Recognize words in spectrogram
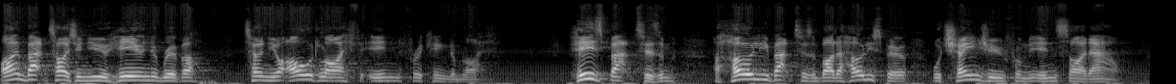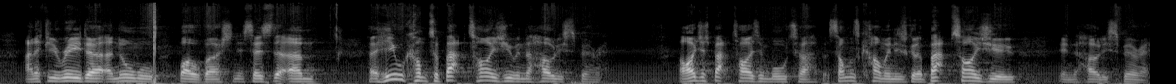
I'm baptizing you here in the river. Turn your old life in for a kingdom life. His baptism, a holy baptism by the Holy Spirit, will change you from the inside out. And if you read a, a normal Bible version, it says that, um, that He will come to baptize you in the Holy Spirit. I just baptize in water, but someone's coming who's going to baptize you in the Holy Spirit.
